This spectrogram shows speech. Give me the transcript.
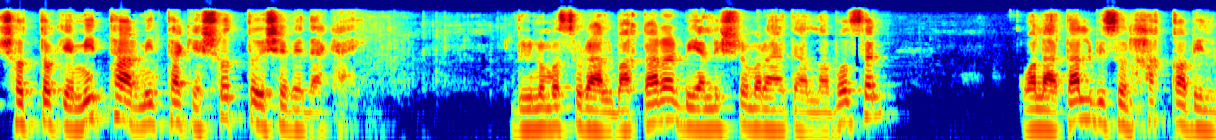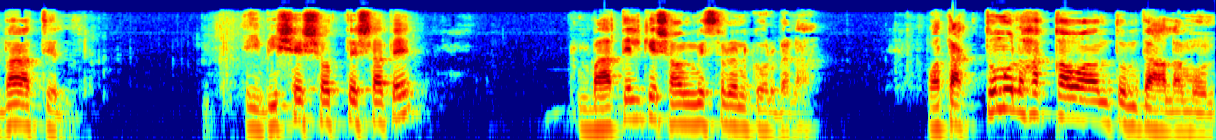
সত্যকে মিথ্যা আর মিথ্যাকে সত্য হিসেবে দেখায়। দুই নম্বর সুরা আল বাকার আর বিয়াল্লিশ নম্বর আয়াতে আল্লাহ বলছেন, ওয়ালা তালবিসুল হাক্কা বিল বাতিল এই বিশেষ সত্যের সাথে বাতিলকে সংমিশ্রণ করবে না। অতাক্তুমুল হাক্কা ও আন্তুম তা আলামুন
